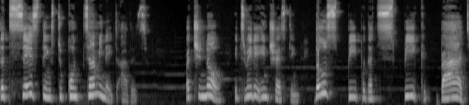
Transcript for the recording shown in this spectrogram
that says things to contaminate others. But you know, it's really interesting. Those people that speak bad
